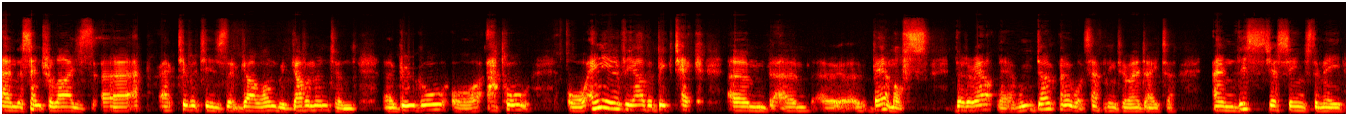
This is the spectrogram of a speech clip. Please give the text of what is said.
and the centralized uh, activities that go on with government and uh, Google or Apple or any of the other big tech um, um, uh, behemoths that are out there. We don't know what's happening to our data. And this just seems to me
